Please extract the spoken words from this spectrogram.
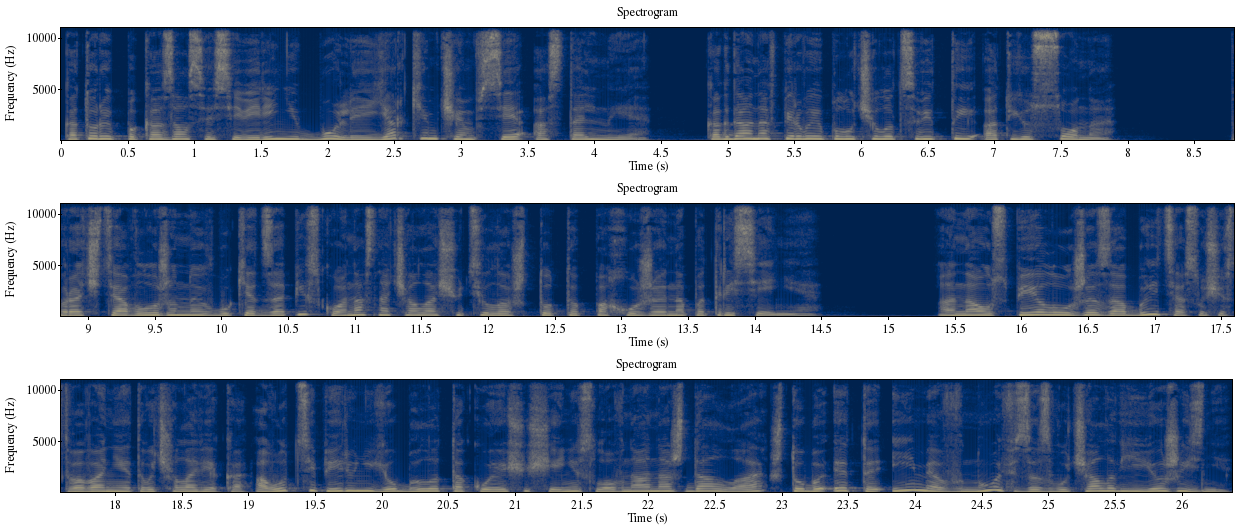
который показался Северине более ярким, чем все остальные — когда она впервые получила цветы от Юсона. Прочтя вложенную в букет записку, она сначала ощутила что-то похожее на потрясение. Она успела уже забыть о существовании этого человека, а вот теперь у нее было такое ощущение, словно она ждала, чтобы это имя вновь зазвучало в ее жизни.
